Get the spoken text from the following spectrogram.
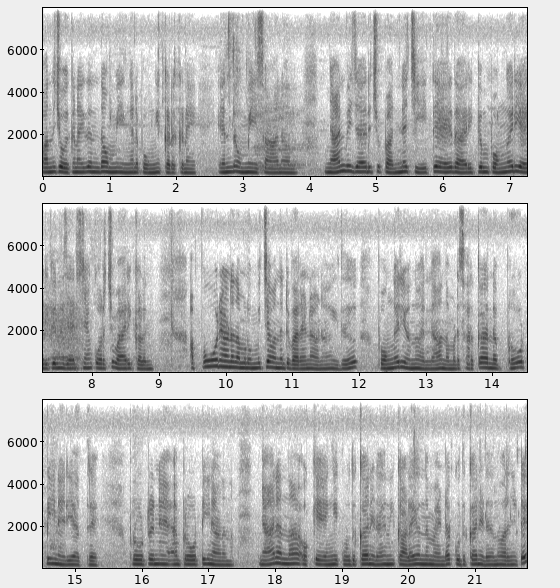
വന്ന് ചോദിക്കണേ ഇതെന്താ ഉമ്മി ഇങ്ങനെ പൊങ്ങിക്കിടക്കണേ എന്താ ഉമ്മി ഈ സാധനമെന്ന് ഞാൻ വിചാരിച്ചു പന്ന ചീത്തയായതായിരിക്കും പൊങ്ങരി ആയിരിക്കും എന്ന് വിചാരിച്ച് ഞാൻ കുറച്ച് വാരിക്കളഞ്ഞു. അപ്പോഴാണ് നമ്മുടെ ഉമ്മിച്ച വന്നിട്ട് പറയണതാണ് ഇത് പൊങ്ങരിയൊന്നുമല്ല നമ്മുടെ സർക്കാരിന്റെ പ്രോട്ടീൻ അരി അത്രേ? പ്രോട്ടീൻ പ്രോട്ടീനാണെന്ന്. ഞാനെന്നാൽ ഓക്കെ എങ്കിൽ കുതുക്കാനിടുക നീ കളയൊന്നും വേണ്ട കുതുക്കാനിടുക എന്ന് പറഞ്ഞിട്ട്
